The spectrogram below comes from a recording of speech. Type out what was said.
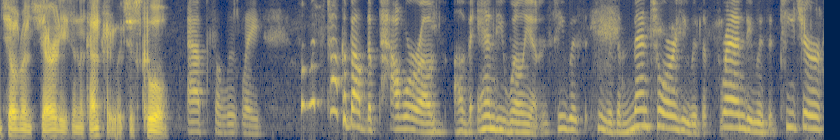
children's charities in the country, which is cool. Absolutely. So let's talk about the power of, of Andy Williams. He was he was a mentor, he was a friend, he was a teacher,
